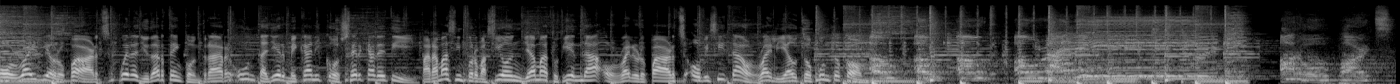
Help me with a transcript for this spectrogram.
O'Reilly Auto Parts puede ayudarte a encontrar un taller mecánico cerca de ti. Para más información, llama a tu tienda O'Reilly Auto Parts o visita oreillyauto.com. oh, oh, O'Reilly Auto Parts.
